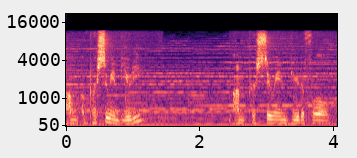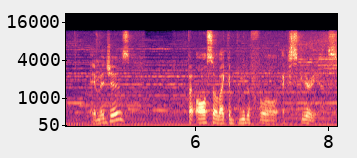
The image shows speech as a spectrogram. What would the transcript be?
I'm, I'm pursuing beauty. I'm pursuing beautiful images, but also like a beautiful experience.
